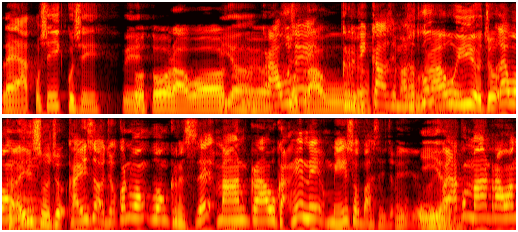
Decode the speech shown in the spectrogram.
Lek aku sih iku sih. Soto rawon. Iya. ya. Krawu sih krawu, kritikal ya. sih maksudku. Krawu iya, Cuk. Lek wong Gak iso, Cuk. Gak iso, Cuk. Kan wong wong Gresik mangan krawu gak ngene, miso pasti, Cuk. Iya. Kayak aku mangan rawon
